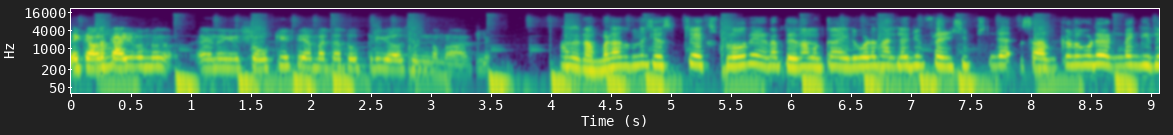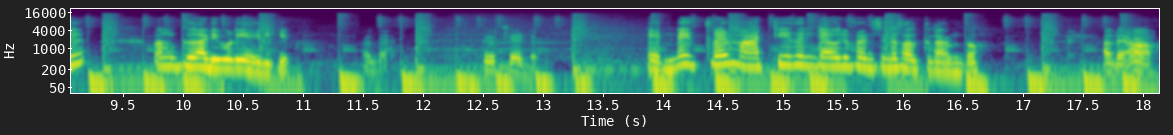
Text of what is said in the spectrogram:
ലൈക്ക് അവർ കഴിവൊന്നും ഷോക്കേസ് ചെയ്യാൻ പറ്റാത്ത ഒത്തിരി ഗേൾസ് ഉണ്ട് നമ്മുടെ നാട്ടിൽ. അതെ നമ്മളതൊന്ന് ജസ്റ്റ് എക്സ്പ്ലോർ ചെയ്യണം. പിന്നെ നമുക്ക് അതിലൂടെ നല്ലൊരു ഫ്രണ്ട്ഷിപ്പിന്റെ സർക്കിൾ കൂടെ ഉണ്ടെങ്കിൽ നമുക്ക് അടിപൊളിയായിരിക്കും. അതെ. തീർച്ചയായിട്ടും. എന്നെ ഇത്രയും മാറ്റിയത് എന്റെ ഒരു ഫ്രണ്ട്സിന്റെ സർക്കിളാണ് കേട്ടോ അതെ ആ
